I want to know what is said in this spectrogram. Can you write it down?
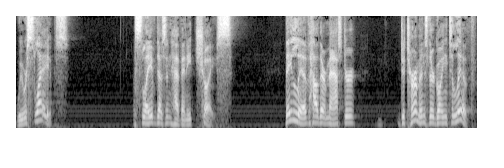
We were slaves. A slave doesn't have any choice. They live how their master determines they're going to live.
